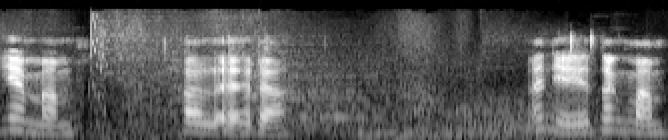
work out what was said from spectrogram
nie mam. Cholera. A nie, jednak mam.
